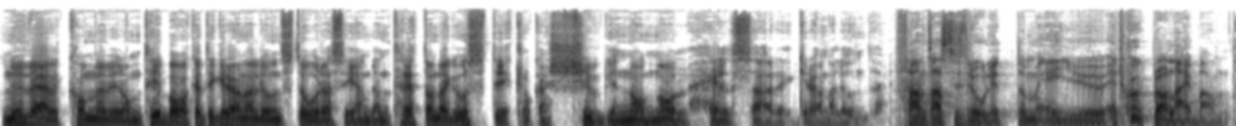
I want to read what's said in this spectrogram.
Och nu välkomnar vi dem tillbaka till Gröna Lunds stora scen den 13 augusti klockan 20.00 hälsar Gröna Lund. Fantastiskt roligt. De är ju ett sjukt bra liveband.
